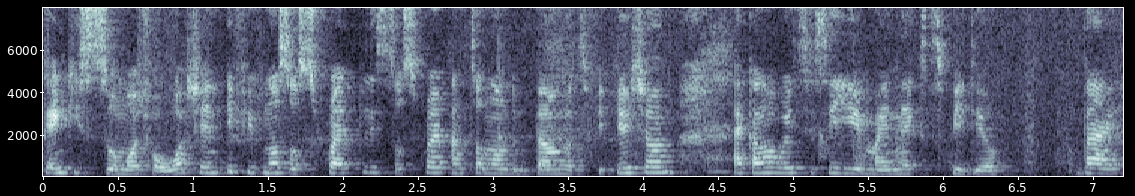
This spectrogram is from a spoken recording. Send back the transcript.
thank you so much for watching. If you've not subscribed please subscribe and turn on the bell notification. I cannot wait to see you in my next video. Bye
